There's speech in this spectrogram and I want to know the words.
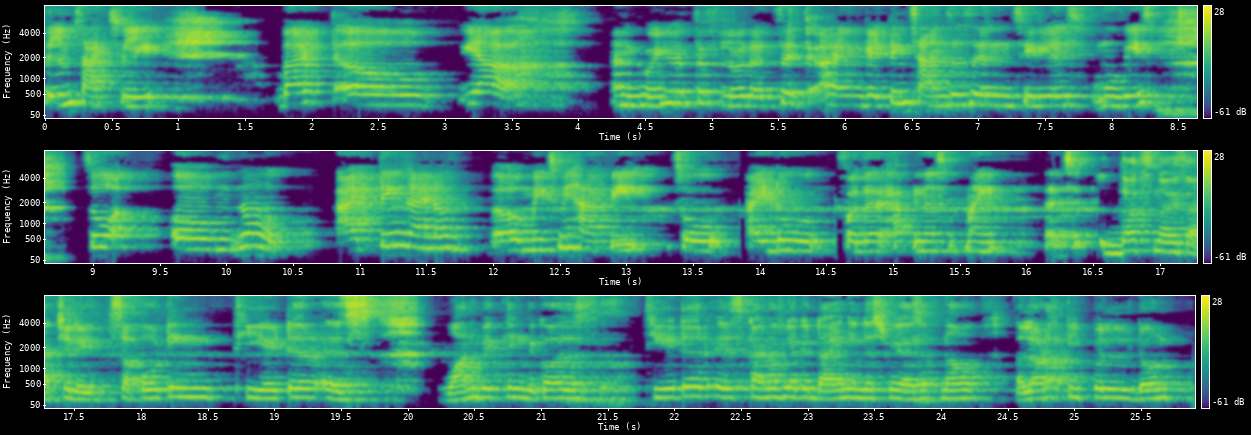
films actually. But uh, yeah, I'm going with the flow. That's it. I'm getting chances in serials, movies. So um, no, acting kind of uh, makes me happy. So I do for the happiness of mine. That's it. That's nice actually. Supporting theater is one big thing because theater is kind of like a dying industry as of now. A lot of people don't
